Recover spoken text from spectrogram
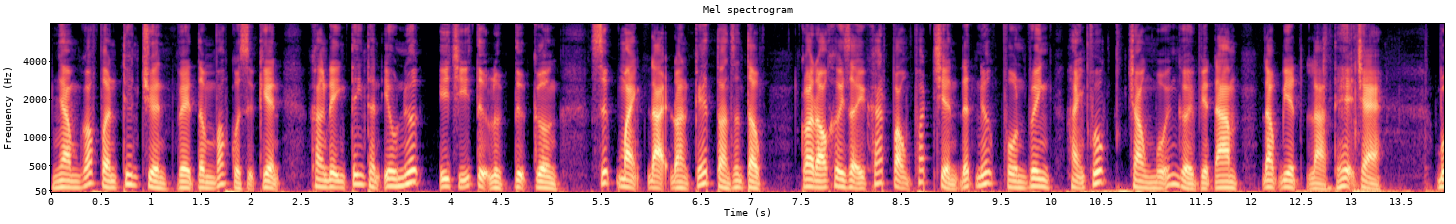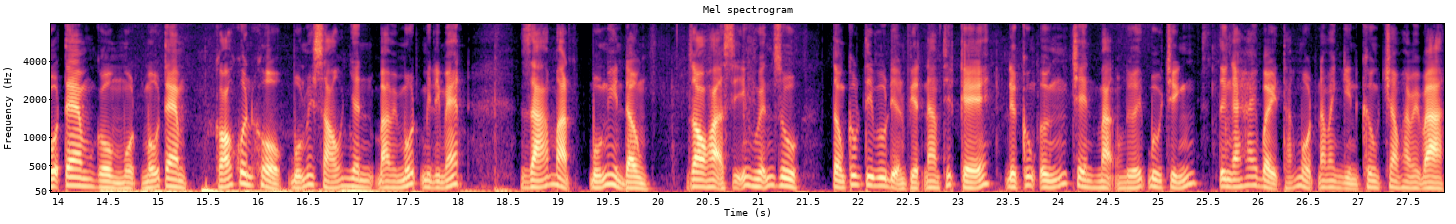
nhằm góp phần tuyên truyền về tầm vóc của sự kiện, khẳng định tinh thần yêu nước, ý chí tự lực tự cường, sức mạnh đại đoàn kết toàn dân tộc, qua đó khơi dậy khát vọng phát triển đất nước phồn vinh, hạnh phúc trong mỗi người Việt Nam, đặc biệt là thế hệ trẻ. Bộ tem gồm một mẫu tem có khuôn khổ 46 x 31 mm, giá mặt 4.000 đồng, do họa sĩ Nguyễn Du, Tổng công ty Bưu điện Việt Nam thiết kế được cung ứng trên mạng lưới bưu chính từ ngày 27 tháng 1 năm 2023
